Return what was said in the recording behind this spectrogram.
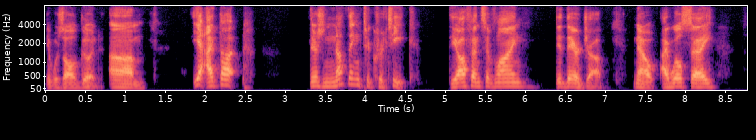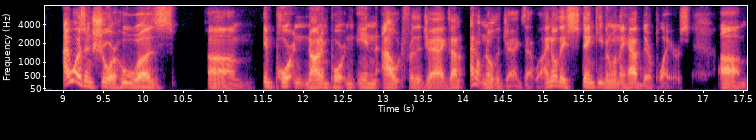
it was all good. Um, yeah, I thought there's nothing to critique. The offensive line did their job. Now, I will say I wasn't sure who was um important not important in out for the jags I don't, I don't know the jags that well i know they stink even when they have their players um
